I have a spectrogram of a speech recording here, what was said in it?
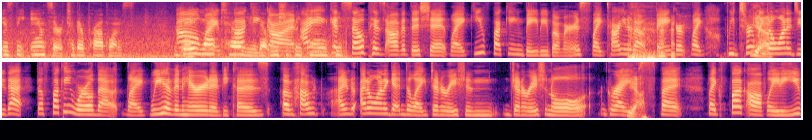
is the answer to their problems. Oh they oh my tell you fucking that we god! should be I paying get people. so pissed off at this shit. Like you fucking baby boomers, like talking about bankrupt. like we certainly Yeah. don't want to do that. The fucking world that like we have inherited because of how I I don't want to get into like generation generational gripes, Yeah. but like fuck off, lady. You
